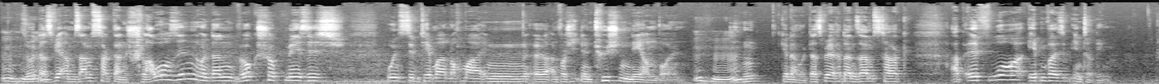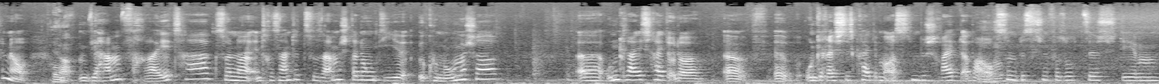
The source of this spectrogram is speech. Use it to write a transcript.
Mhm. So dass wir am Samstag dann schlauer sind und dann workshopmäßig uns dem Thema nochmal äh, an verschiedenen Tischen nähern wollen. Mhm. Mhm. Genau, das wäre dann Samstag ab 11 Uhr, ebenfalls im Interim. Genau. Ja. Und wir haben Freitag so eine interessante Zusammenstellung, die ökonomischer äh, Ungleichheit oder äh, äh Ungerechtigkeit im Osten beschreibt, aber auch mhm. so ein bisschen versucht sich dem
